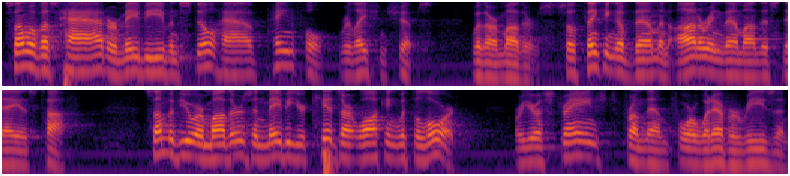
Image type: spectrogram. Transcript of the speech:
Some of us had, or maybe even still have, painful relationships with our mothers. So thinking of them and honoring them on this day is tough. Some of you are mothers, and maybe your kids aren't walking with the Lord, or you're estranged from them for whatever reason,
